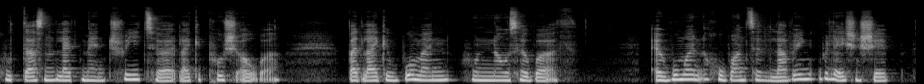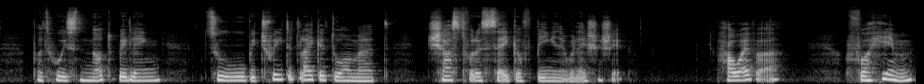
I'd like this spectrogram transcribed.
who doesn't let men treat her like a pushover, but like a woman who knows her worth. A woman who wants a loving relationship, but who is not willing to be treated like a doormat just for the sake of being in a relationship. However, for him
